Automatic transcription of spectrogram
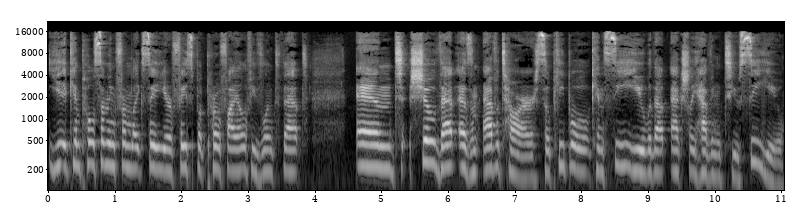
you can pull something from like say your Facebook profile if you've linked that and show that as an avatar so people can see you without actually having to see you.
